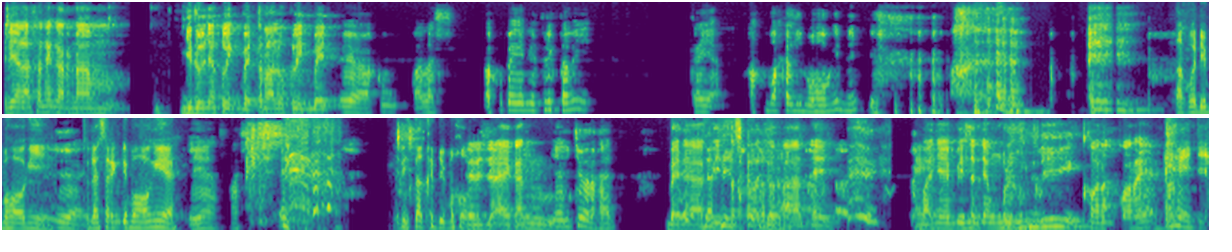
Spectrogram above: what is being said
Jadi alasannya karena judulnya clickbait terlalu clickbait. Iya, aku malas. Aku pengen ngeklik tapi kayak aku bakal dibohongin nih. Takut dibohongi. Iya, Sudah sering dibohongi ya? iya, mas. Jadi takut dibohongi. Dari eh kan Jadi curhat. beda Jadi episode kalau curhat. Eh. Banyak episode yang belum di korek-korek. Tapi Jadi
